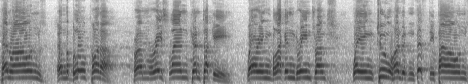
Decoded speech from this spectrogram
10 rounds in the blue corner from Raceland, Kentucky, wearing black and green trunks, weighing 250 pounds,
